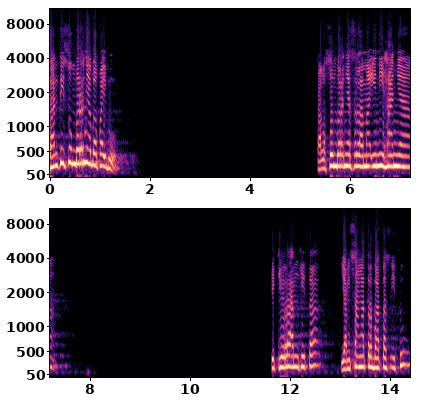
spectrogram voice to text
Ganti sumbernya Bapak Ibu. Kalau sumbernya selama ini hanya pikiran kita yang sangat terbatas itu,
